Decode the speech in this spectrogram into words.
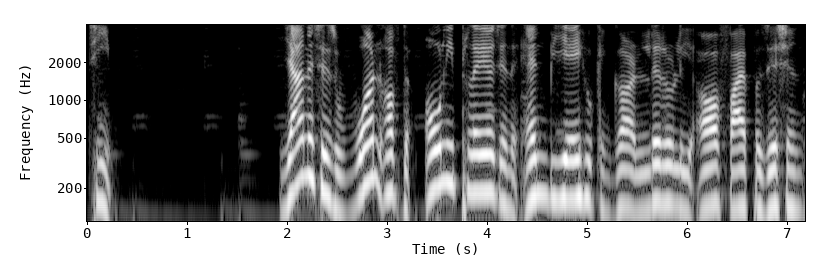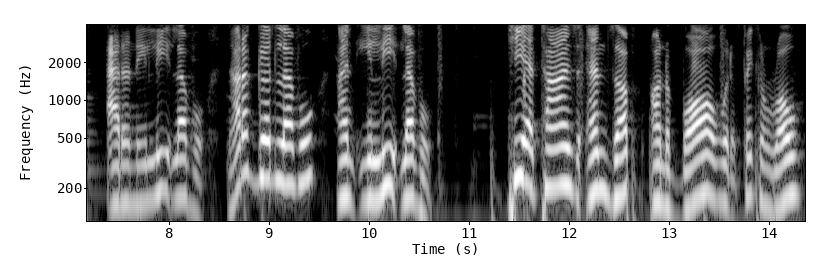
team. Giannis is one of the only players in the NBA who can guard literally all five positions at an elite level. Not a good level, an elite level. He at times ends up on the ball with a pick and roll,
